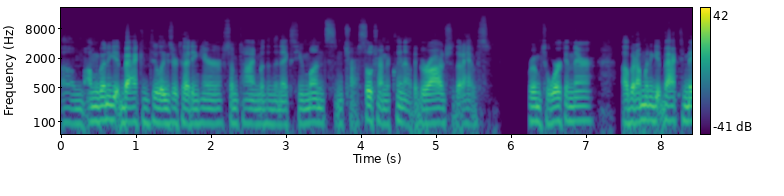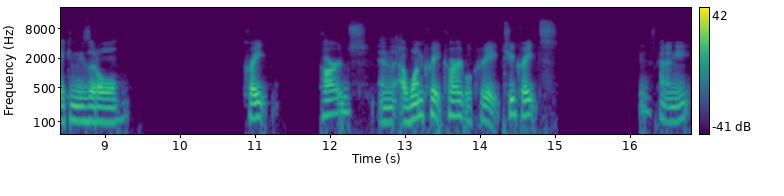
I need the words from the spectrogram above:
Um, I'm going to get back into laser cutting here sometime within the next few months. I'm try still trying to clean out the garage so that I have room to work in there. Uh, but I'm going to get back to making these little crate cards. And a one crate card will create two crates. Yeah, it's kind of neat.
